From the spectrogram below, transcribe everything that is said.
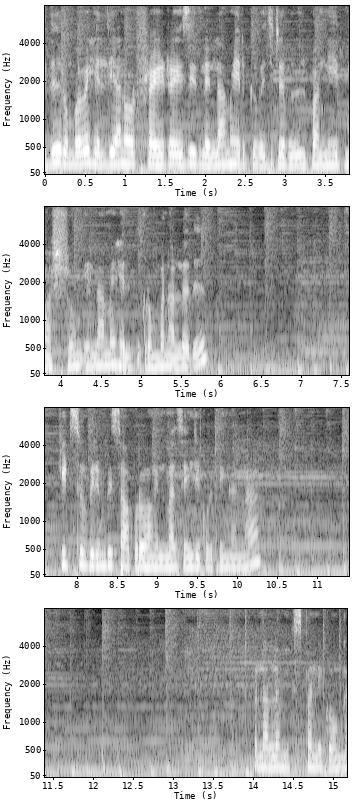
இது ரொம்பவே ஹெல்த்தியான ஒரு ஃப்ரைட் ரைஸ் இதில் எல்லாமே இருக்குது வெஜிடபிள் பன்னீர் மஷ்ரூம் எல்லாமே ஹெல்த்துக்கு ரொம்ப நல்லது. கிட்ஸும் விரும்பி சாப்பிடுவாங்க இந்த மாதிரி செஞ்சு கொடுத்தீங்கன்னா இப்போ நல்லா மிக்ஸ் பண்ணிக்கோங்க.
